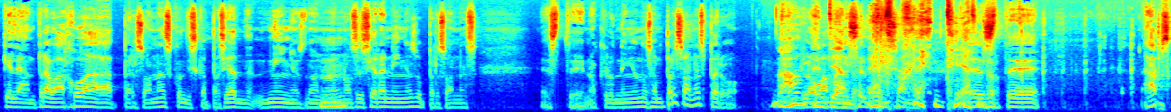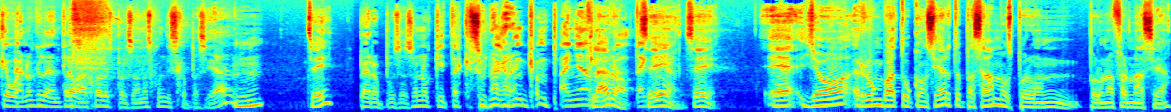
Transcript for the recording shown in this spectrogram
que le dan trabajo a personas con discapacidad, niños, no, no, no sé si eran niños o personas. Este, no que los niños no sean personas, pero Ah, engloba entiendo, más el persona. entiendo. Este, ah, pues qué bueno que le den trabajo a las personas con discapacidad. Sí, Pero pues eso no quita que es una gran campaña de claro. Sí, sí. Eh, yo, rumbo a tu concierto, pasamos por, un, por una farmacia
